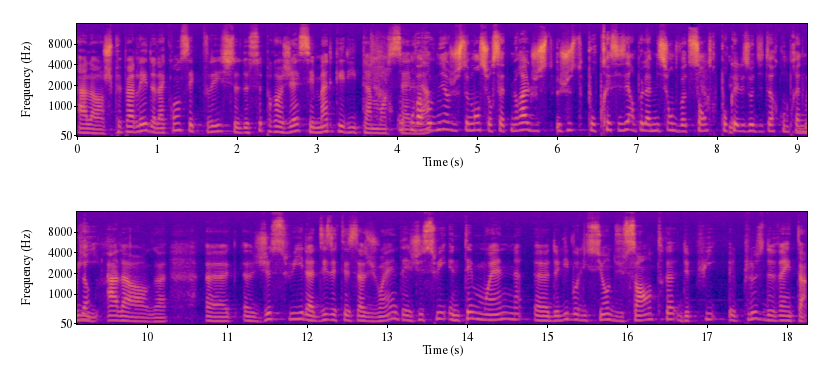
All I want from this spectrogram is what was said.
Alors, je peux parler de la conceptrice de ce projet, c'est Margherita Morcella. on va revenir justement sur cette murale, juste, juste pour préciser un peu la mission de votre centre, pour que les auditeurs comprennent oui, bien. alors, euh, euh, je suis la directrice adjointe et je suis une témoigne euh, de l'évolution du centre depuis plus de 20 ans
